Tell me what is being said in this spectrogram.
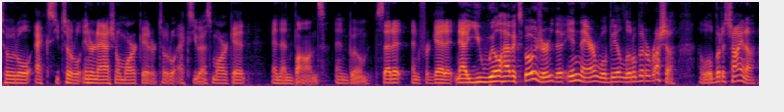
total X total international market or total ex US market and then bonds and boom, set it and forget it. Now you will have exposure in there will be a little bit of Russia, a little bit of China,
